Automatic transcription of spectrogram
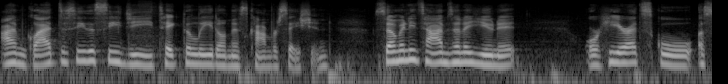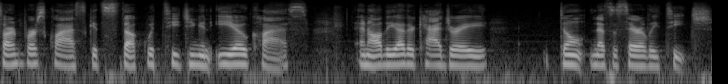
I'm glad to see the CG take the lead on this conversation. So many times in a unit or here at school, a sergeant first class gets stuck with teaching an EO class, and all the other cadre don't necessarily teach.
